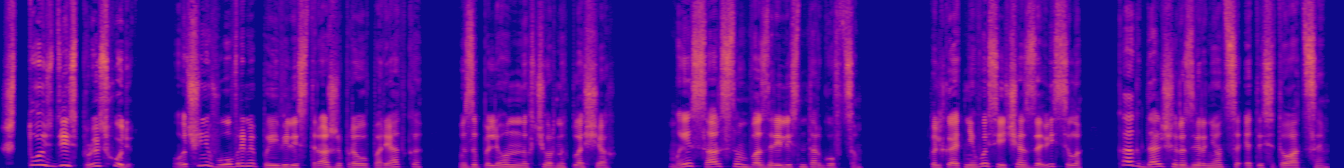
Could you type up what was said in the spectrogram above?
«Что здесь происходит?» Очень вовремя появились стражи правопорядка в запыленных черных плащах. Мы с Арсом воззрелись на торговца. Только от него сейчас зависело, как дальше развернется эта ситуация.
